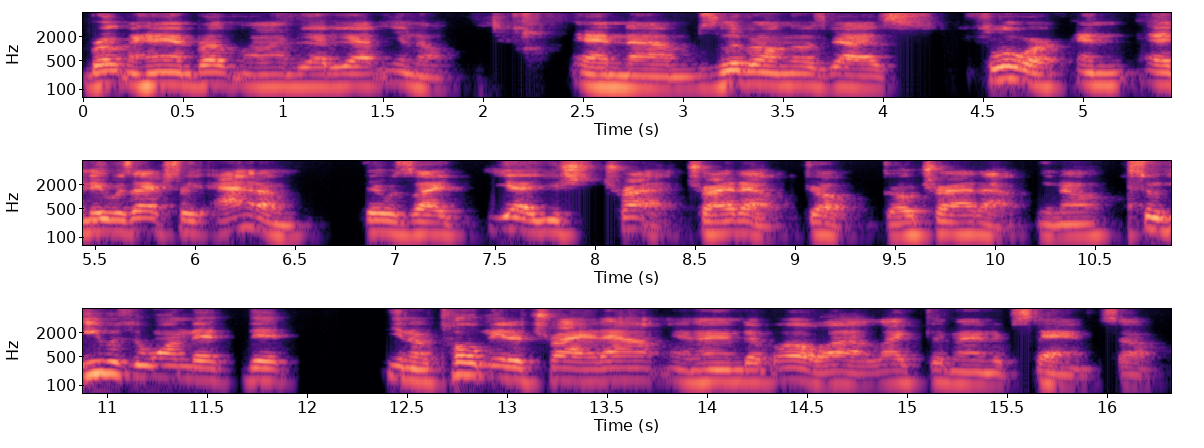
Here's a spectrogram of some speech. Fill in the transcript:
broke my hand, broke my arm, yada yada. You know, and um, was living on those guys' floor. And and it was actually Adam that was like, "Yeah, you should try it. Try it out. Go, go, try it out." You know. So he was the one that that you know told me to try it out, and I ended up, oh, wow, I liked it, and I ended up staying. So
